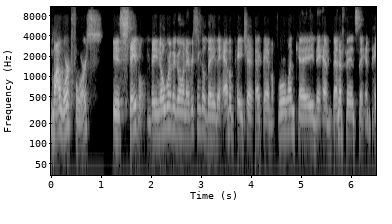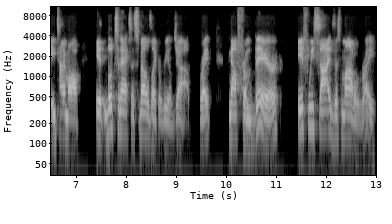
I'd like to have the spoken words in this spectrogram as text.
my workforce is stable. They know where they're going every single day. They have a paycheck, they have a 401k, they have benefits, they have paid time off. It looks and acts and smells like a real job, right? Now, from there, if we size this model right,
